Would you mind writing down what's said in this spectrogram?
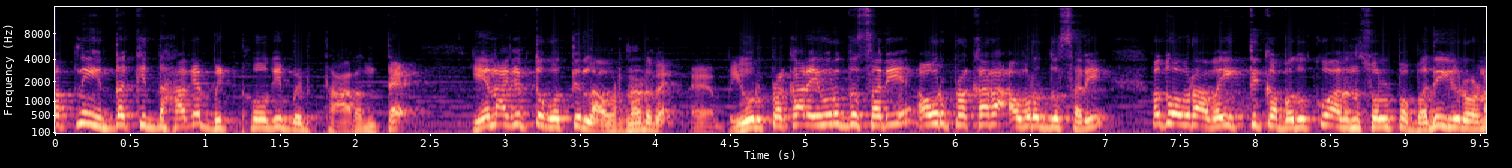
ಪತ್ನಿ ಇದ್ದಕ್ಕಿದ್ದ ಹಾಗೆ ಬಿಟ್ಟು ಹೋಗಿ ಬಿಡ್ತಾರಂತೆ. ಏನಾಗಿತ್ತು ಗೊತ್ತಿಲ್ಲ ಅವ್ರ ನಡುವೆ. ಇವ್ರ ಪ್ರಕಾರ ಇವರದ್ದು ಸರಿ, ಅವ್ರ ಪ್ರಕಾರ ಅವರದ್ದು ಸರಿ. ಅದು ಅವರ ವೈಯಕ್ತಿಕ ಬದುಕು, ಅದನ್ನು ಸ್ವಲ್ಪ ಬದಿಗಿಡೋಣ.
